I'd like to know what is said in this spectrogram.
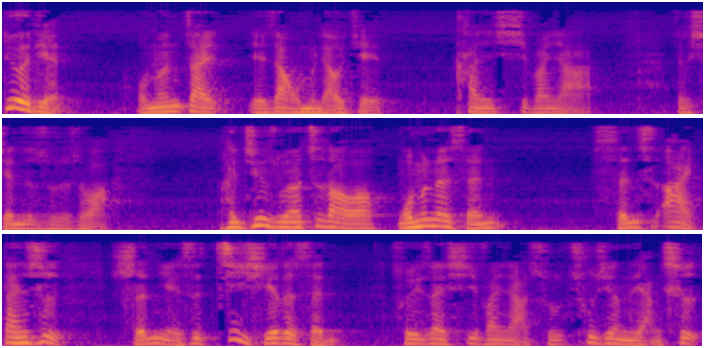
第二点，我们在也让我们了解，看西班牙这个先知书的时候啊，很清楚要知道哦，我们的神，神是爱，但是神也是祭邪的神。所以在西班牙书出现了两次，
